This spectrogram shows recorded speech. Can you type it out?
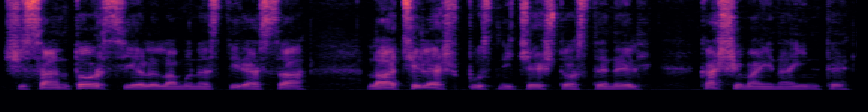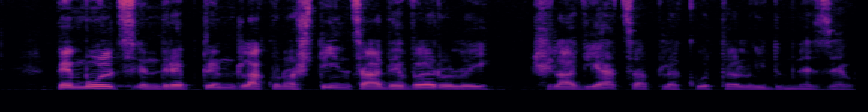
Și s-a întors el la mănăstirea sa, la aceleași pusnicești osteneli, ca și mai înainte, pe mulți îndreptând la cunoștința adevărului și la viața plăcută lui Dumnezeu.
